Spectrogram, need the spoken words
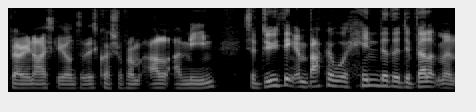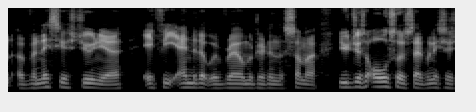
very nicely onto this question from Al Amin. So, do you think Mbappe will hinder the development of Vinicius Junior if he ended up with Real Madrid in the summer? You just also said Vinicius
